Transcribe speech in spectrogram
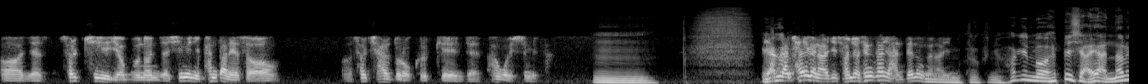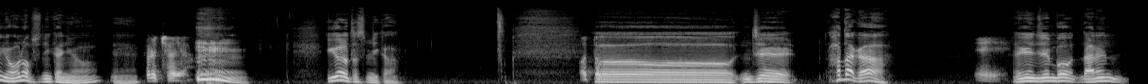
어 이제 설치 여부는 이제 시민이 판단해서 어, 설치하도록 그렇게 이제 하고 있습니다. 음. 약간 차이가 나지 전혀 생산이 안 되는 건 음, 아닙니다. 그렇군요. 하긴 뭐 햇빛이 아예 안 나는 경우는 없으니까요. 예. 그렇죠. 이건 어떻습니까? 어떤 어, 이제 하다가 예. 이게 이제 뭐 나는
